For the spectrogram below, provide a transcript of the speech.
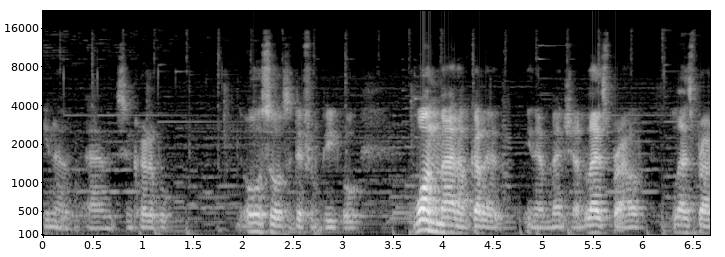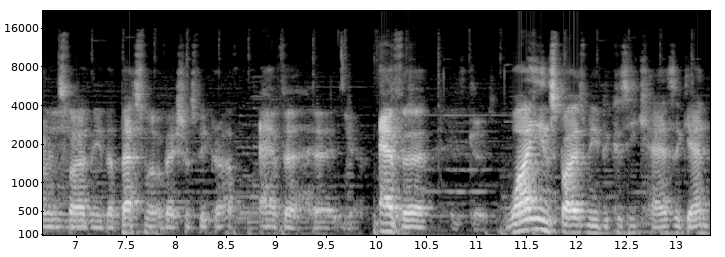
You know, um, it's incredible. All sorts of different people. One man I've got to you know mention, Les Brown. Les Brown inspired me, the best motivational speaker I've ever heard, Yeah. ever. Why he inspires me because he cares again.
